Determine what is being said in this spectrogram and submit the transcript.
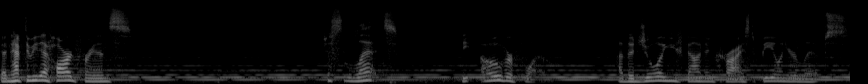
Doesn't have to be that hard, friends. Just let the overflow of the joy you found in Christ be on your lips.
